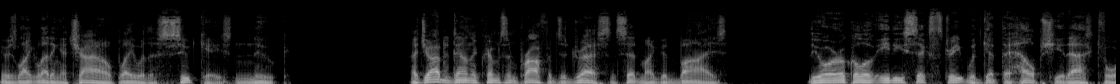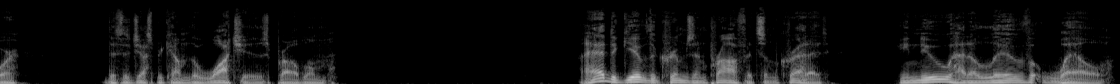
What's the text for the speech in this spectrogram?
It was like letting a child play with a suitcase nuke. I jotted down the Crimson Prophet's address and said my goodbyes. The Oracle of 86th Street would get the help she had asked for. This had just become the Watch's problem. I had to give the Crimson Prophet some credit. He knew how to live well.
